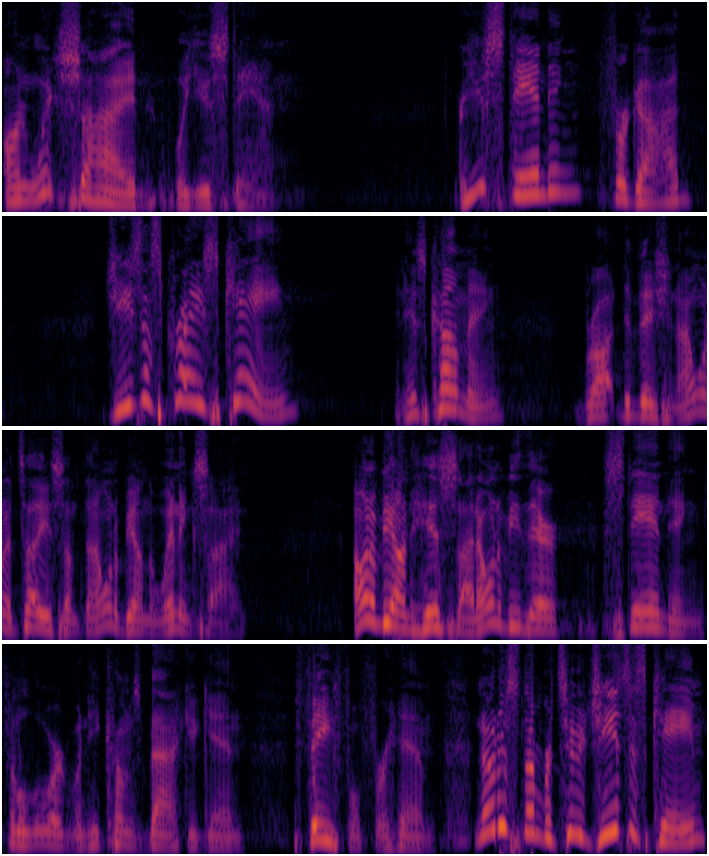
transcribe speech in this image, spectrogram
on which side will you stand? Are you standing for God? Jesus Christ came, and his coming brought division. I want to tell you something. I want to be on the winning side. I want to be on his side. I want to be there standing for the Lord when he comes back again, faithful for him. Notice number two Jesus came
